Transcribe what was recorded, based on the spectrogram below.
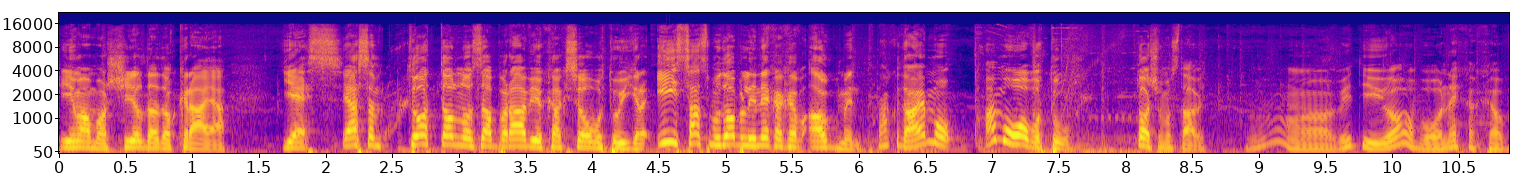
imamo shielda do kraja. Yes. Ja sam totalno zaboravio kako se ovo tu igra. I sad smo dobili nekakav augment. Tako da, ajmo, ajmo ovo tu. To ćemo staviti. O, vidi ovo, nekakav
